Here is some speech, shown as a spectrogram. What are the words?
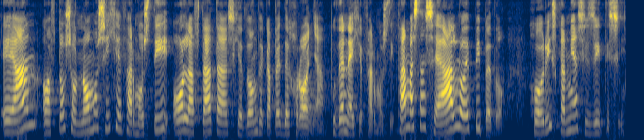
εάν αυτός ο νόμος είχε εφαρμοστεί όλα αυτά τα σχεδόν 15 χρόνια, που δεν έχει εφαρμοστεί. Θα ήμασταν σε άλλο επίπεδο, χωρίς καμία συζήτηση.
